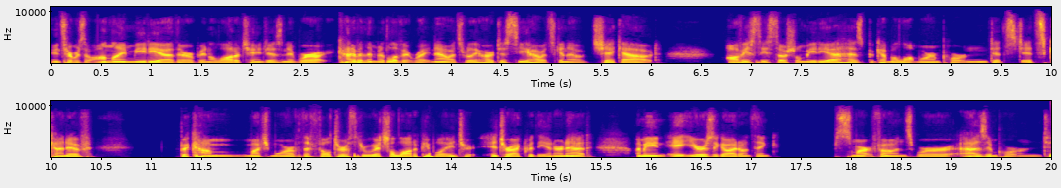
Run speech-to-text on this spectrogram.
in terms of online media, there have been a lot of changes, and we're kind of in the middle of it right now. It's really hard to see how it's going to shake out. Obviously, social media has become a lot more important. It's it's kind of become much more of the filter through which a lot of people inter- interact with the internet. I mean, eight years ago, I don't think smartphones were as important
